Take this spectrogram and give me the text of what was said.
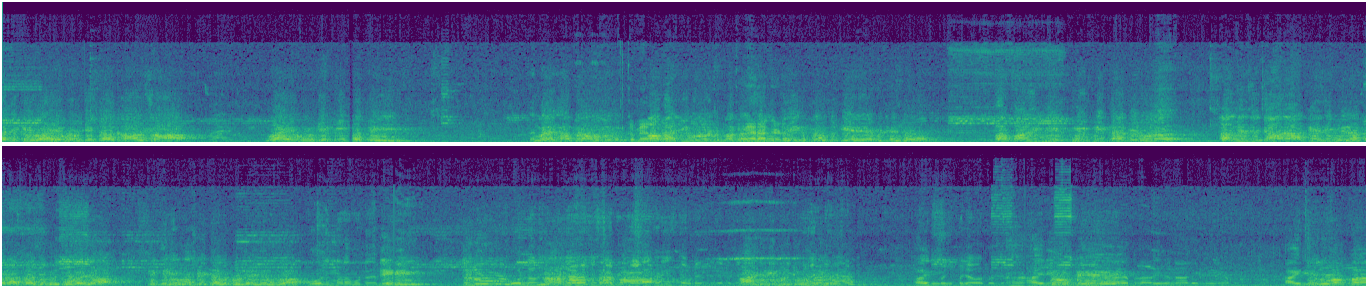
ਅੱਜ ਕੇ ਵਾਹਿਗੁਰੂ ਜੀ ਕਾ ਖਾਲਸਾ ਵਾਹਿਗੁਰੂ ਜੀ ਕੀ ਫਤਿਹ। ਮੈਂ ਤਾਂ ਭਰਾਵੋ ਬਾਬਾ ਜੀ ਉਹਨਾਂ ਨੂੰ ਪਤਾ ਸੀ ਕਿਹੜਾ? ਤਰੀਕ ਭੁੱਟ ਕੇ ਆਏ ਆ ਬਠਿੰਡੋਂ। ਪਰ ਪਾਣੀ ਵੀ ਇੱਥੇ ਪੀਤਾ ਤੇ ਹੁਣ ਸਾਹਮਣੇ ਤੇ ਚਾਹ ਰੱਖ ਕੇ ਸੀ ਮੇਰਾ ਤਾਂ ਰਾਤਾ ਸੀ ਵੀ ਥੋੜਾ ਜਿਹਾ ਕਿ ਜਿਹੜੇ ਹੋ ਕੇ ਚੱਲ ਬੋਲਿਆ ਜਾਊਗਾ। ਬੋਲ ਮਾੜਾ ਮੋਟਾ। ਤੇ ਚਲੋ ਨਾ ਨਾ ਕਰਤਾ ਹਾਜ਼ਰੀ ਮਨਜ਼ੂਰ ਕਰੋ। ਹਾਇਰੀ ਪੰਜਾਬ ਪਿੰਡ ਹਾਇਰੀ ਕਿਉਂਕਿ ਬੁਲਾਰੇ ਦਾ ਨਾਮ ਲਿਖ ਰਹੇ ਆਪਾਂ। ਜਦੋਂ ਆਪਾਂ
